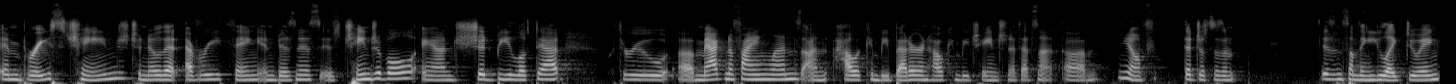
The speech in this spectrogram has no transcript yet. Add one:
embrace change, to know that everything in business is changeable and should be looked at through a magnifying lens on how it can be better and how it can be changed. And if that's not, um, you know, that just isn't isn't something you like doing,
